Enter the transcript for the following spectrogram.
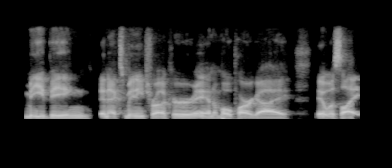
me being an ex mini trucker and a Mopar guy, it was like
